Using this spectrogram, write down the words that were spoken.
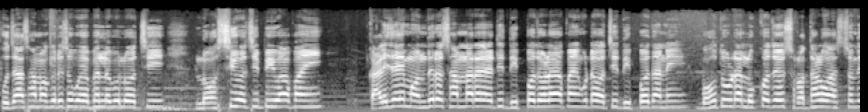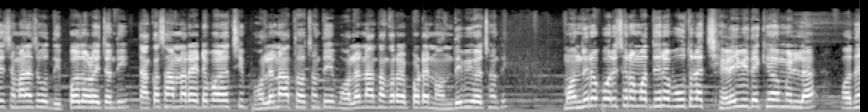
পূজা সামগ্রী সব এভেলেবল অছি লসি অছি পিবা পাই কালীজাই মন্দির সামনে এটি দীপ জলাইয়া পাই গোটে অছি দীপদানি বহুত গুড়া লোক যে শ্রদ্ধাড়ু আসছেন সেমানে সব দীপ জলাইছেন তাঙ্ক সামনে এটি পর অছি ভোলেনাথ অনেক ভোলেনাথঙ্কর এপটে নন্দী বি অনেক মন্দির পরিসর মধ্যে বহুতটা ছেড়ি বি দেখা মিললা বোধে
